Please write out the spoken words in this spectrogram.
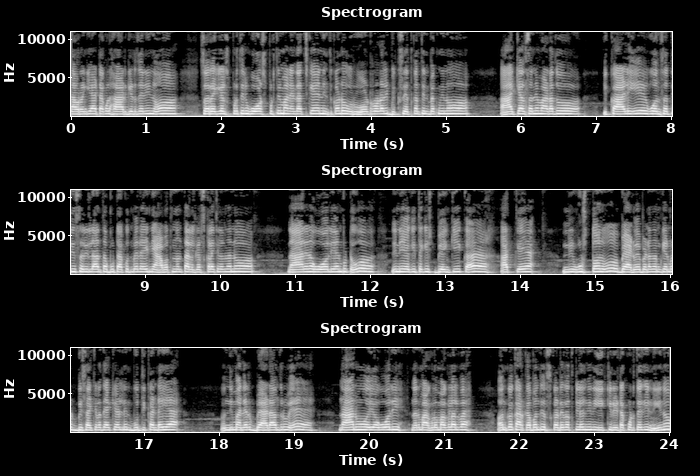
ನವರಂಗಿ ಆಟಗಳು ಹಾಡ್ಗಿಡ್ದೆ ನೀನು ಸರಿಯಾಗಿ ಗೆಲ್ಸ್ಬಿಡ್ತೀನಿ ಓಡಿಸ್ಬಿಡ್ತೀನಿ ಮನೆ ಹಚ್ಕೆ ನಿಂತ್ಕೊಂಡು ರೋಡ್ ರೋಡಲ್ಲಿ ಬಿಕ್ಸ್ ಎತ್ಕೊಂಡು ತಿನ್ಬೇಕು ನೀನು. ಆ ಕೆಲಸನೇ ಮಾಡೋದು. ಈ ಕಾಳಿ ಒಂದ್ಸತಿ ಸರಿಲ್ಲ ಅಂತ ಬುಟ್ ಹಾಕಿದ್ಮೇಲೆ ಇನ್ನು ಯಾವತ್ತು ನಾನು ನಾನು. ನಾನೇನೋ ಓಲಿ ಅಂದ್ಬಿಟ್ಟು ನೀನು ಹೇಗೆ ತೆಗಿಸ್ ಬೆಂಕಿ, ಕಾ ಅದಕ್ಕೆ ನೀವು ಉಡ್ಸ್ತೋರು ಬೇಡವೇ ಬೇಡ ನಮ್ಗೆ ಏನ್ಬಿಟ್ಟು ಬಿಸಾಕಿರೋದು ಯಾಕೆ ಹೇಳಿ ನಿನ್ನ ಬುದ್ಧಿ ಕಂಡಯ್ಯ? ನಿಮ್ಮ ಮನೆಯವ್ರಿಗೆ ಬೇಡ ಅಂದ್ರೂ ನಾನು ಅಯ್ಯೋ ಓಲಿ ನನ್ನ ಮಗಳು ಮಗಳಲ್ವಾ? ಅನ್ಕ ಕರ್ಕ ಬಂದು ಇರ್ಸ್ಕೊಂಡಿರೋದ್ಕಿಲ್ಲ ನೀನು ಈ ಕಿರೀಟ ಕೊಡ್ತಾಯಿದ್ದೀನಿ ನೀನು.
